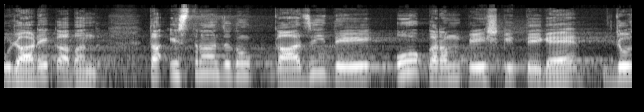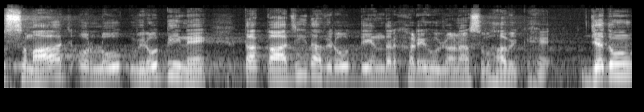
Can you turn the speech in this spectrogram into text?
ਉਜਾੜੇ ਕਾ ਬੰਦ। ਤਾਂ ਇਸ ਤਰ੍ਹਾਂ ਜਦੋਂ ਕਾਜ਼ੀ ਦੇ ਉਹ ਕਰਮ ਪੇਸ਼ ਕੀਤੇ ਗਏ, ਜੋ ਸਮਾਜ ਔਰ ਲੋਕ ਵਿਰੋਧੀ ਨੇ, ਤਾਂ ਕਾਜ਼ੀ ਦਾ ਵਿਰੋਧ ਦੇ ਅੰਦਰ ਖੜੇ ਹੋ ਜਾਣਾ ਸੁਭਾਵਿਕ ਹੈ। ਜਦੋਂ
